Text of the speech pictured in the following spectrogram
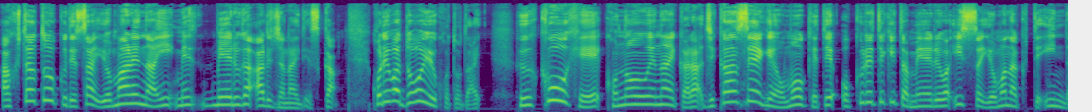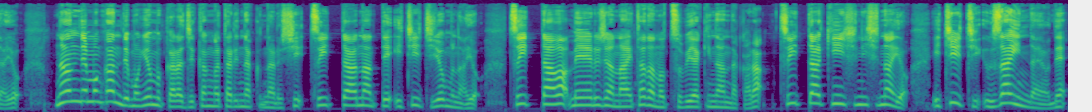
アフタートークでさえ読まれないメールがあるじゃないですか。これはどういうことだい？不公平この上ないから時間制限を設けて遅れてきたメールは一切読まなくていいんだよ。何でもかんでも読むから時間が足りなくなるしツイッターなんていちいち読むなよ。ツイッターはメールじゃないただのつぶやきなんだからツイッター禁止にしないよ。いちいちうざいんだよね。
